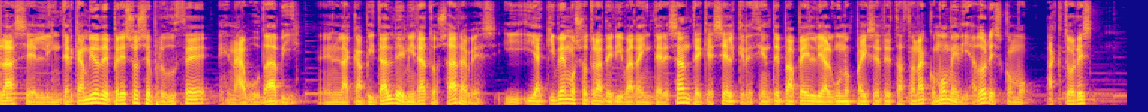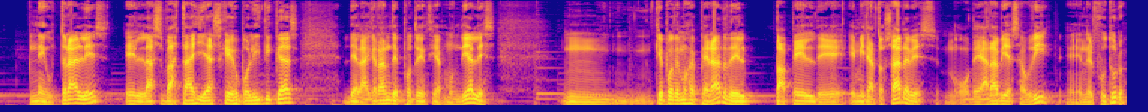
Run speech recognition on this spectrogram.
El intercambio de presos se produce en Abu Dhabi, en la capital de Emiratos Árabes, y, y, aquí vemos otra derivada interesante, que es el creciente papel de algunos países de esta zona como mediadores, como actores neutrales en las batallas geopolíticas de las grandes potencias mundiales. Mm, ¿Qué podemos esperar del papel de Emiratos Árabes o de Arabia Saudí en el futuro?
